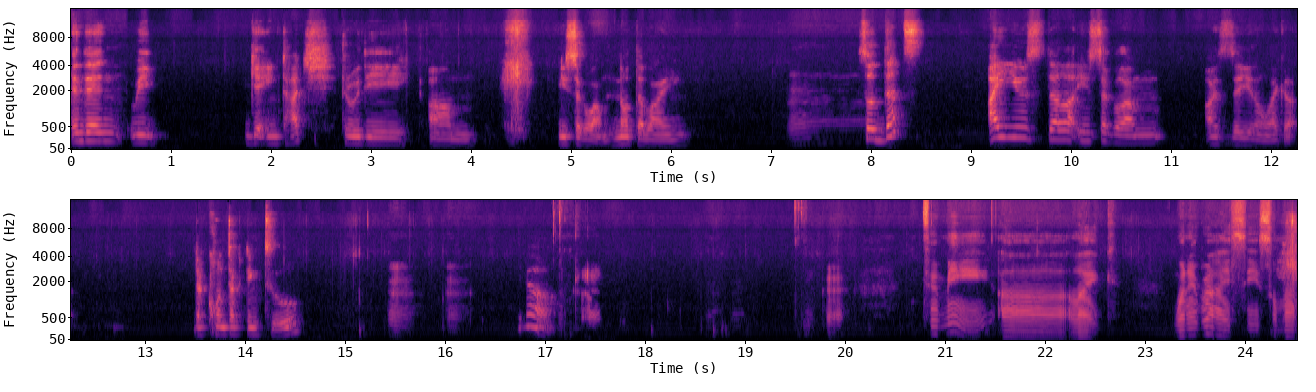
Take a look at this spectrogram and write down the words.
and then we get in touch through the um, Instagram, not the line. mm, So that's I use the Instagram as the you know like a the contacting tool. Mm, mm. Yeah. Okay. Okay. To me, uh, like whenever I see someone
